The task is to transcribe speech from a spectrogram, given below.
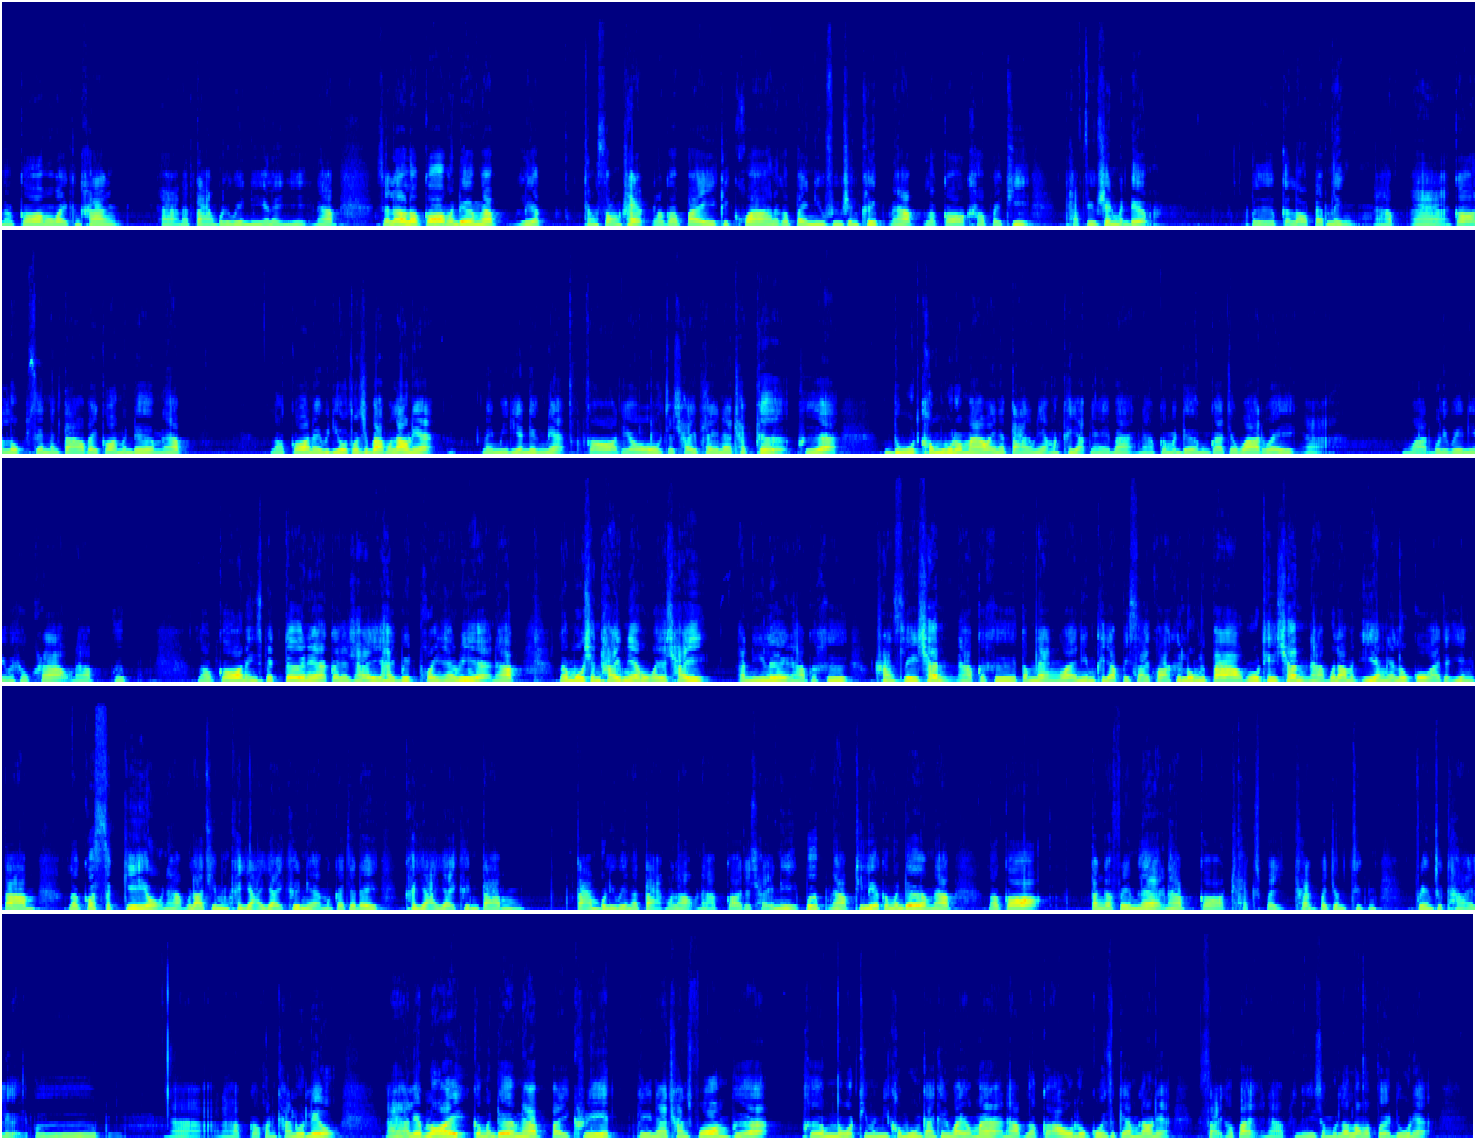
แล้วก็มาไว้ข้างๆหน้าต่างบริเวณนี้อะไรอย่างนี้นะครับ เสร็จแล้วเราก็เหมือนเดิมครับเลือกทั้ง2แท็กแล้วก็ไปคลิกขวาแล้วก็ไป new fusion clip นะครับ แล้วก็เข้าไปที่ แท็บ fusion เหมือนเดิมปุ๊บก็รอแป๊บหนึ่งนะครับ อ่า ก็ลบเส้นต่างๆไปก่อนเหมือนเดิมนะครับ แล้วก็ในวิดีโอต้นฉบับของเราเนี่ย ในมีเดียหนึ่งเนี่ย ก็เดี๋ยวจะใช้ Planar Tracker เพื่อดูดข้อมูลออกมาไว้หน้าต่างตรงนี้มันขยับยังไงบ้างนะครับ ก็เหมือนเดิมผมก็อาจจะวาดไว้ อ่าวาดบริเวณนี้ไว้คร่าวๆนะครับปึ๊บแล้วก็ใน Inspector เนี่ย ก็จะใช้ Hybrid Point Area นะครับ แล้ว Motion Type เนี่ย ผมก็จะใช้ อันนี้เลยนะครับก็คือ translation นะครับก็คือตำแหน่งว่าอันนี้มันขยับไปซ้ายขวาขึ้นลงหรือเปล่า rotation นะครับเวลามันเอียงเนี่ยโลโก้อาจจะเอียงตาม แล้วก็ scale นะครับเวลาที่มันขยายใหญ่ขึ้นเนี่ยมันก็จะได้ขยายใหญ่ขึ้นตามตามบริเวณหน้าต่างของเรานะครับ ก็จะใช้อันนี้ปุ๊บนะครับที่เหลือก็เหมือนเดิมนะครับ แล้วก็ตั้งแต่เฟรมแรกนะครับ ก็ track ไป track ไปจนถึงเฟรมสุดท้ายเลยปุ๊บอ่านะครับก็ค่อนข้างรวดเร็วอ่าเรียบร้อยก็เหมือนเดิมนะครับ ไป create planar transform เพื่อ เพิ่มโหนดที่มันมีข้อมูลการเคลื่อนไหวออกมานะครับ แล้วก็เอาโลโก้ Instagram เราเนี่ยใส่เข้าไปนะครับ ทีนี้สมมุติเราลองมาเปิดดูเนี่ย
